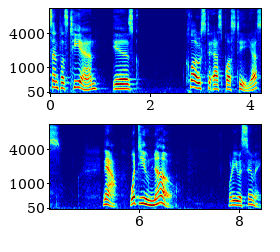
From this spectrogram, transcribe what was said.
Sn plus Tn is close to S plus T, yes? Now, what do you know? What are you assuming,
